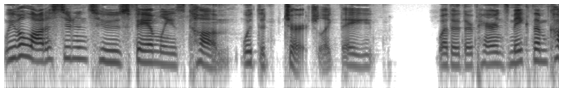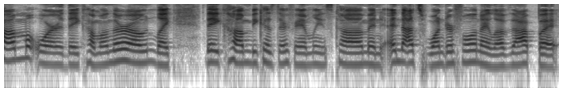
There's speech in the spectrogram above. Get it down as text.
we have a lot of students whose families come with the church. Like they whether their parents make them come or they come on their own like they come because their families come and and that's wonderful and I love that but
